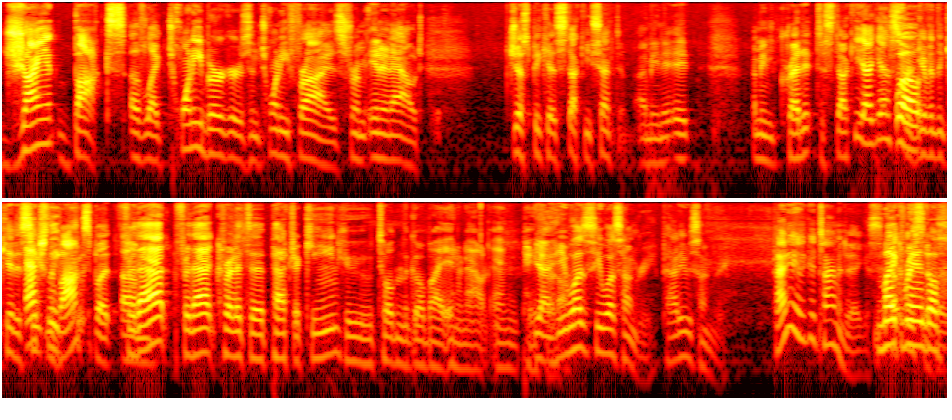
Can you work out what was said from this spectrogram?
giant box of like 20 burgers and 20 fries from In and Out just because Stuckey sent him. I mean, it. I mean, credit to Stuckey, I guess, well, for giving the kid a seat actually, in the box. But for um, that, for that, credit to Patrick Keane who told him to go buy In and Out and pay. yeah, for it he all. was he was hungry. Patty was hungry. Patty had a good time in Vegas. Mike Randle.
